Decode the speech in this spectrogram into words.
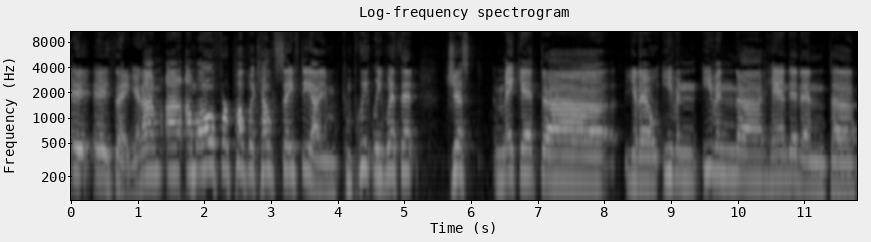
a, a thing. And I'm, I'm all for public health safety. I am completely with it. Just make it, uh, you know, even even uh, handed and uh,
